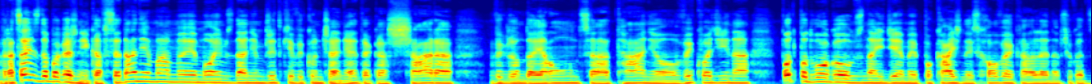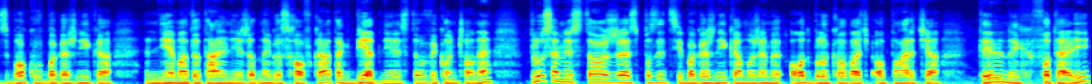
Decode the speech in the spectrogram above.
Wracając do bagażnika, w sedanie mamy moim zdaniem brzydkie wykończenie, taka szara, wyglądająca tanio wykładzina. Pod podłogą znajdziemy pokaźny schowek, ale na przykład z boków bagażnika nie ma totalnie żadnego schowka, tak biednie jest to wykończone. Plusem jest to, że z pozycji bagażnika możemy odblokować oparcia tylnych foteli,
